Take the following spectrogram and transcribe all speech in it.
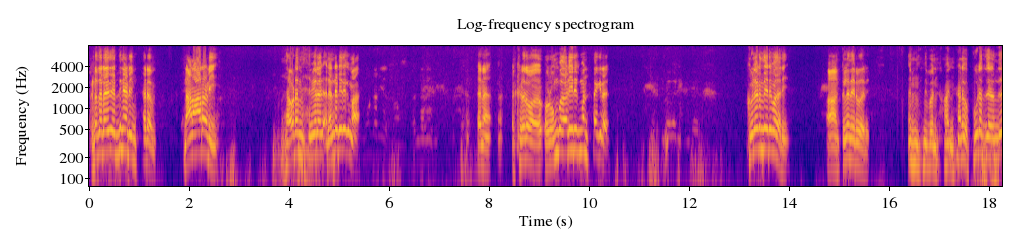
கிட்டத்தட்ட எத்தனை அடி? மேடம்? நான் ஆறு அடி അവിടെ ഇവരെ രണ്ടടി இருக்குமா என்ன கிட்டத்தட்ட ஒரு ஒன்பது அடி இருக்குமான்னு நினைக்கிறேன் கீழே இருந்து இருபது அடி ஆ கீழே இருந்து இருபது அடி ம், இப்ப நான் நடுவு பூரத்துல இருந்து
